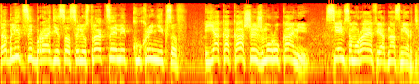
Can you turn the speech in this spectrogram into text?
Таблицы Брадиса с иллюстрациями кукрыниксов. Я какаши жму руками. Семь самураев и одна смерть.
